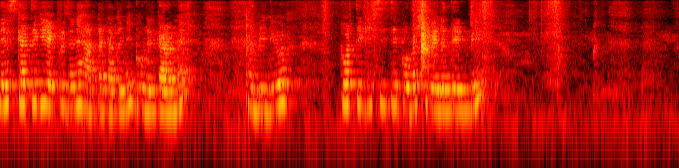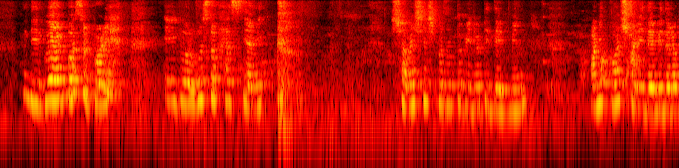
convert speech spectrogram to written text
লেস কাটতে গিয়ে একটু জানি হাতটা কাটেনি, ভুলের কারণে। ভিডিও করতে গেছি যে প্রবাসী বাইরে দেখবে। দীর্ঘ এক বছর পরে এই গরুগ্রস্ত খাচ্ছি আমি। সবাই শেষ পর্যন্ত ভিডিওটি দেখবেন। অনেক কষ্ট হৃদয় বিদরক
